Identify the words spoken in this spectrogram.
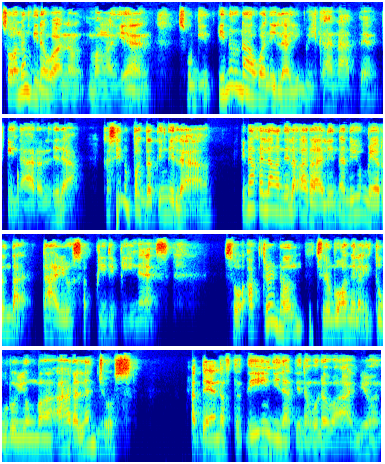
So, anong ginawa ng mga yan? So, inunawa nila yung wika natin natin, inaral nila. Kasi nung pagdating nila, kinakailangan nilang aralin ano yung meron tayo sa Pilipinas. So after nun, sinubukan nilang ituro yung mga aral ng Diyos. At the end of the day, hindi natin naunawaan yun.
